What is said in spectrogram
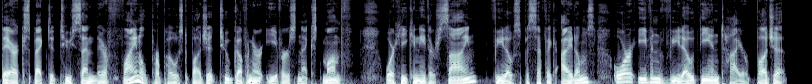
They are expected to send their final proposed budget to Governor Evers next month, where he can either sign, veto specific items, or even veto the entire budget.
